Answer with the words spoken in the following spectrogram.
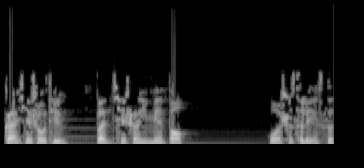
感谢收听本期声音面包，我是四零四。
